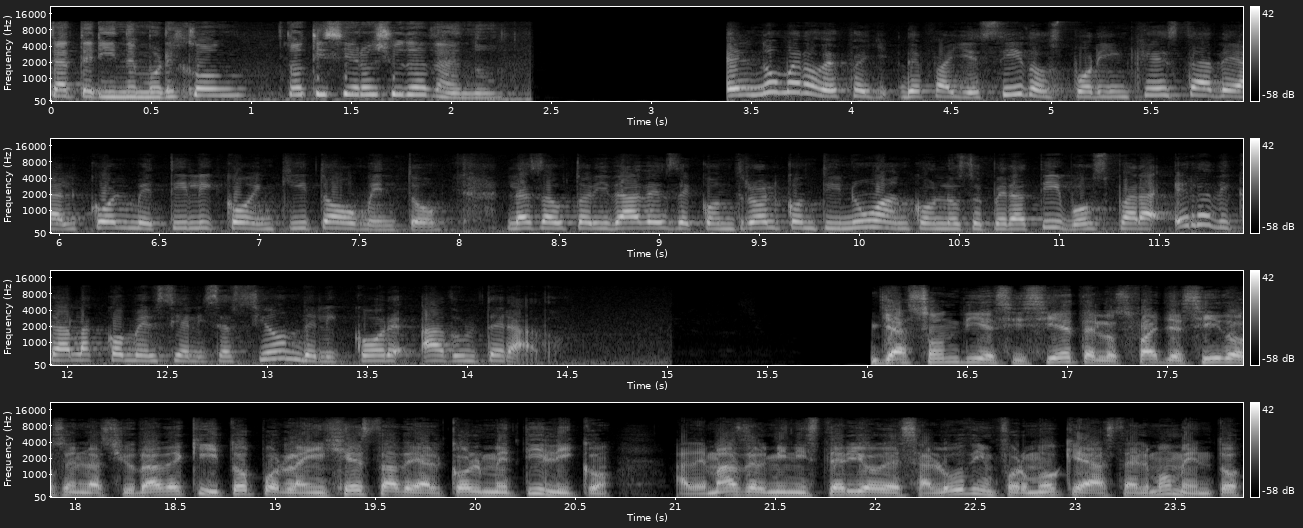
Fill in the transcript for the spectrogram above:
Caterine Morejón, Noticiero Ciudadano. El número de, fallecidos por ingesta de alcohol metílico en Quito aumentó. Las autoridades de control continúan con los operativos para erradicar la comercialización de licor adulterado. Ya son 17 los fallecidos en la ciudad de Quito por la ingesta de alcohol metílico. Además, el Ministerio de Salud informó que hasta el momento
